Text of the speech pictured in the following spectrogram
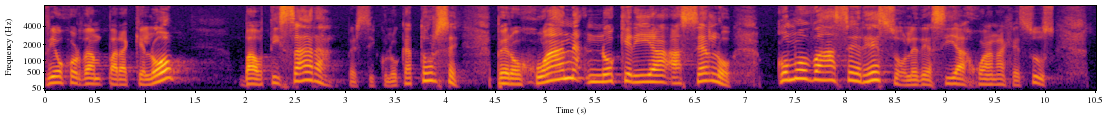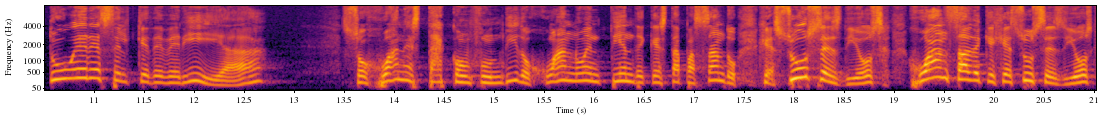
río Jordán, para que lo bautizara. Versículo 14. Pero Juan no quería hacerlo. ¿Cómo va a hacer eso? Le decía Juan a Jesús. Tú eres el que debería So Juan está confundido. Juan no entiende qué está pasando. Jesús es Dios. Juan sabe que Jesús es Dios.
